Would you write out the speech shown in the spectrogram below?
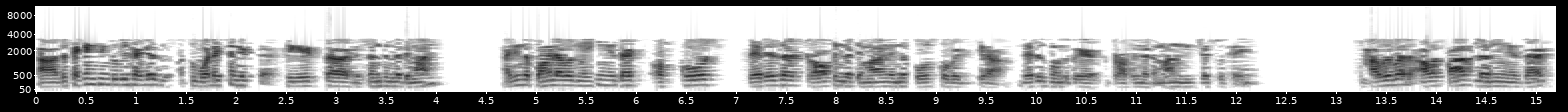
Uh, the second thing to be said is to what extent it creates a difference in the demand. I think the point I was making is that, of course, there is a drop in the demand in the post-COVID era. There is going to be a drop in the demand, needless to say. However, our past learning is that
